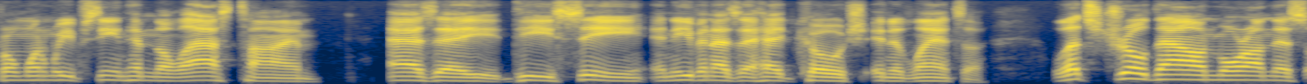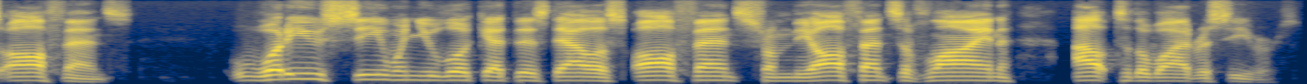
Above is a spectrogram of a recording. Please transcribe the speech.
from when we've seen him the last time as a DC and even as a head coach in Atlanta. Let's drill down more on this offense. What do you see when you look at this Dallas offense from the offensive line out to the wide receivers?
